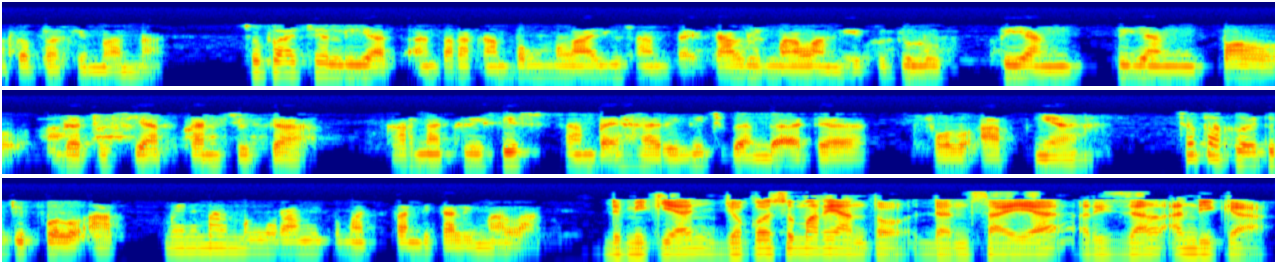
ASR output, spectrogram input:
atau bagaimana. Coba aja lihat antara Kampung Melayu sampai Kalimalang itu dulu tiang-tiang tol udah disiapkan juga. Karena krisis sampai hari ini juga nggak ada follow up-nya. Coba kalau itu di follow up, minimal mengurangi kemacetan di Kalimalang. Demikian Joko Sumaryanto dan saya Rizal Andika.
